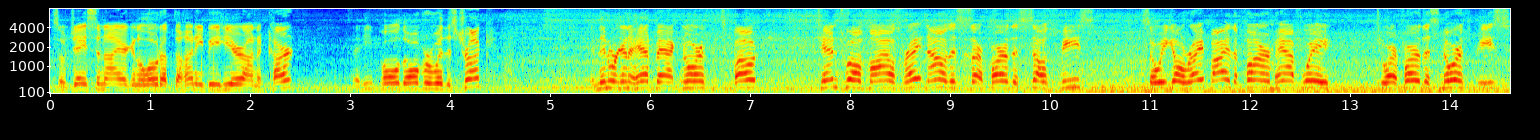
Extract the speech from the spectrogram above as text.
So Jason and I are gonna load up the honeybee here on a cart that he pulled over with his truck. And then we're gonna head back north. It's about 10, 12 miles. Right now, this is our farthest south piece. So we go right by the farm halfway to our farthest north piece.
